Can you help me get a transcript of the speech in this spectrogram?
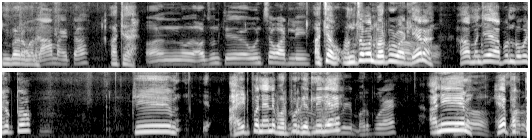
बरं बरं लांब आहेत हा. अच्छा. अन अजून ते उंच वाढली. अच्छा उंच पण भरपूर वाढली आहे ना? हो. हा. म्हणजे आपण बघू शकतो की हाईट पण याने भरपूर घेतलेली आहे. भरपूर आहे. आणि हे फक्त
